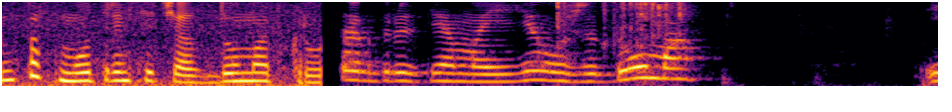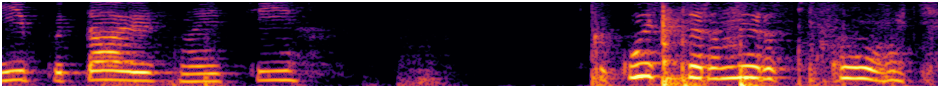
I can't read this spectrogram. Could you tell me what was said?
Ну, посмотрим сейчас, дома открою. Так, друзья мои, я уже дома. И пытаюсь найти, с какой стороны распаковывать.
